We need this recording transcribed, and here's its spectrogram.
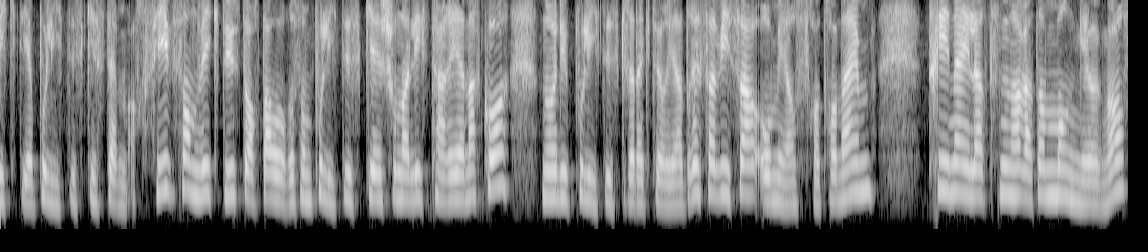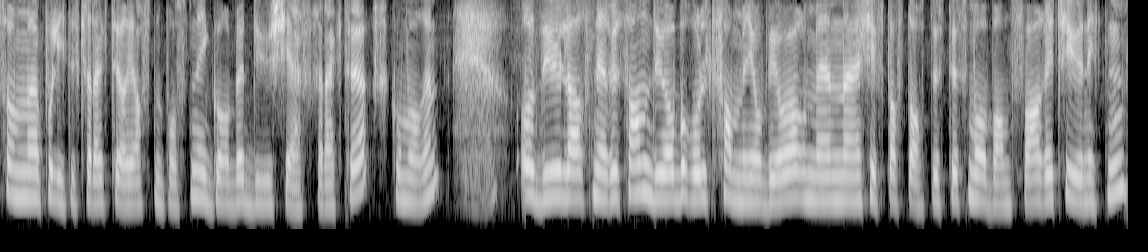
viktige politiske stemmer. Siv Sandvik, du starta året som politisk journalist her i NRK. Nå er du politisk redaktør i Adresseavisa og med oss fra Trondheim. Trine Eilertsen har vært her mange ganger som politisk redaktør i Aftenposten. I går ble du sjefredaktør. God morgen. Og du Lars Nehru Sand, du har beholdt samme jobb i år, men skifta status til småbarnsfar i 2019.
